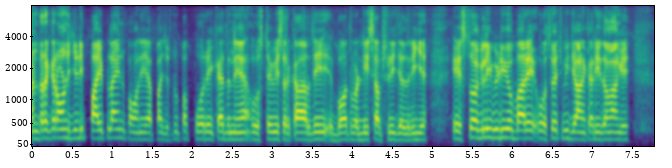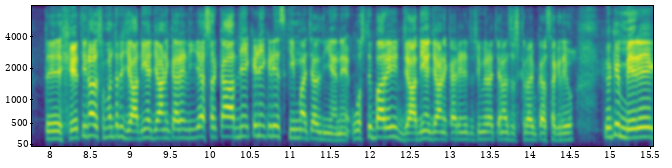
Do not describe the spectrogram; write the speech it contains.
ਅੰਡਰਗਰਾਉਂਡ ਜਿਹੜੀ ਪਾਈਪਲਾਈਨ ਪਾਉਂਦੇ ਹਾਂ ਆਪਾਂ ਜਿਸ ਨੂੰ ਆਪਾਂ ਪੋਰੇ ਕਹਿ ਦਿੰਦੇ ਆ, ਉਸ ਤੇ ਵੀ ਸਰਕਾਰ ਦੀ ਬਹੁਤ ਵੱਡੀ ਸਬਸਿਡੀ ਚੱਲ ਰਹੀ ਹੈ। ਇਸ ਤੋਂ ਅਗਲੀ ਵੀਡੀਓ ਬਾਰੇ ਉਸ ਵਿੱਚ ਵੀ ਜਾਣਕਾਰੀ ਦੇਵਾਂਗੇ। ਤੇ ਖੇਤੀ ਨਾਲ ਸੰਬੰਧਿਤ ਜ਼ਿਆਦੀਆਂ ਜਾਣਕਾਰੀਆਂ ਨੇ ਜਾਂ ਸਰਕਾਰ ਦੀਆਂ ਕਿਹੜੀਆਂ ਕਿਹੜੀਆਂ ਸਕੀਮਾਂ ਚੱਲਦੀਆਂ ਨੇ, ਉਸ ਦੇ ਬਾਰੇ ਜ਼ਿਆਦੀਆਂ ਜਾਣਕਾਰੀਆਂ ਨੇ ਤੁਸੀਂ ਮੇਰਾ ਚੈਨਲ ਸਬਸਕ੍ਰਾਈਬ ਕਰ ਸਕਦੇ ਹੋ। ਕਿਉਂਕਿ ਮੇਰੇ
